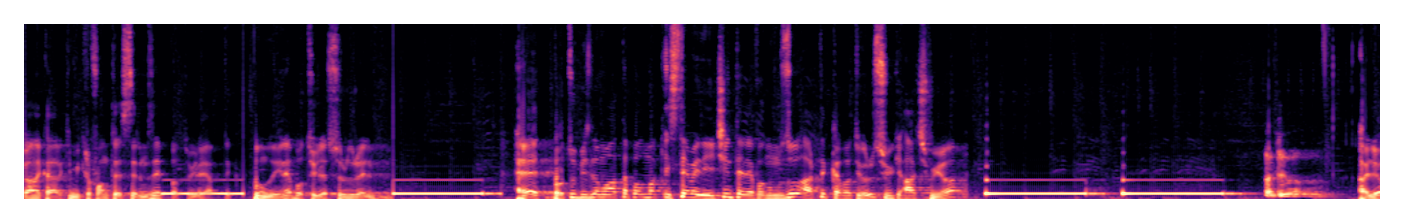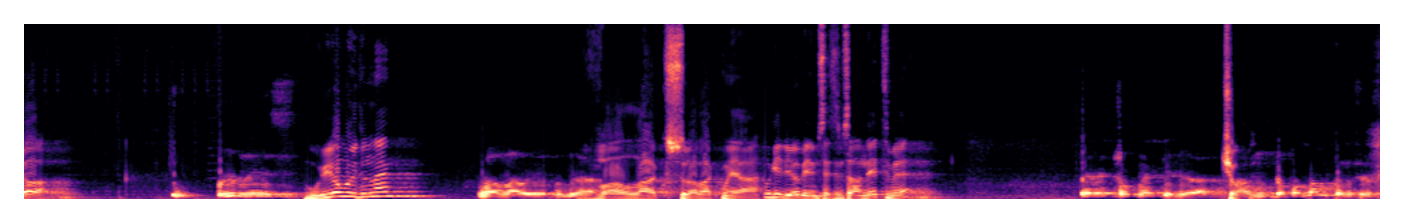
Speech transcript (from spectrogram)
Şu ana kadarki mikrofon testlerimizi hep Batu ile yaptık. Bunu da yine Batu ile sürdürelim. Evet, Batu bizle muhatap olmak istemediği için telefonumuzu artık kapatıyoruz çünkü açmıyor. Alo. Alo, Buyur reis. uyuyor muydun lan? Vallahi uyudum ya. Vallahi kusura bakma ya. Bu geliyor, benim sesim sana net mi? Evet çok net geliyor. Çok- Sen mikrofondan mı konuşuyorsun?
